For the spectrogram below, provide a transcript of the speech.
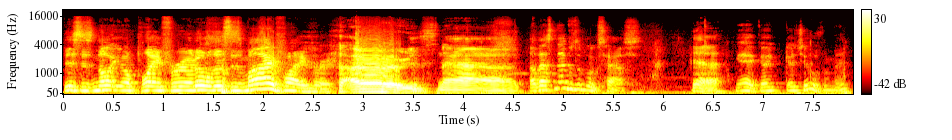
This is not your playthrough at all. This is my playthrough. Oh, snap. Oh, that's Napstablook's house. Yeah. Yeah, go go chill with him, man.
